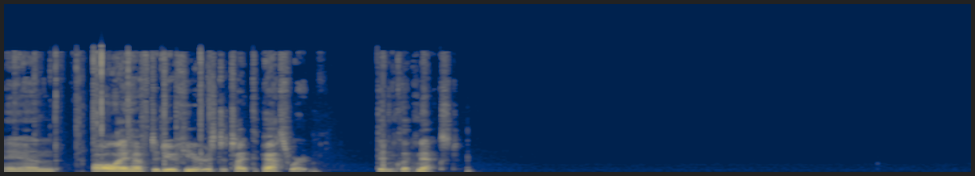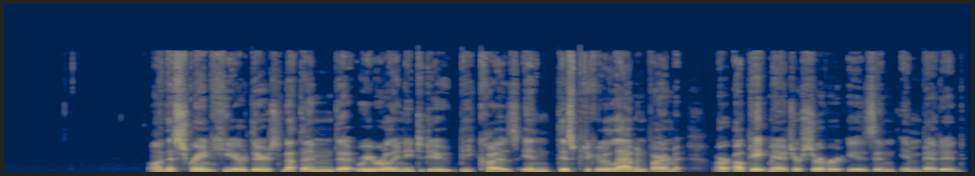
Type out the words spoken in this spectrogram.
And all I have to do here is to type the password. Then click Next. On this screen here, there's nothing that we really need to do because in this particular lab environment, our Update Manager server is an embedded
